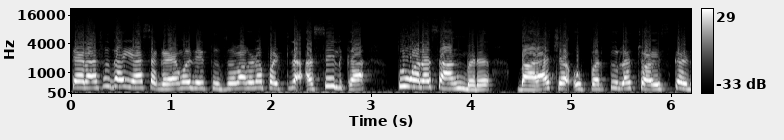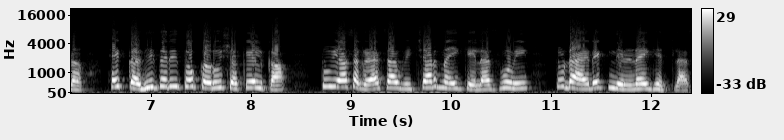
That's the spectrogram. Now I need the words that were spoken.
त्याला सुद्धा या सगळ्यामध्ये तुझं वागणं पटलं असेल का? तू मला सांग बरं बाळाच्या उपर तुला चॉईस करणं हे कधीतरी तो करू शकेल का? तू या सगळ्याचा विचार नाही केलास भूमी तू डायरेक्ट निर्णय घेतलास.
